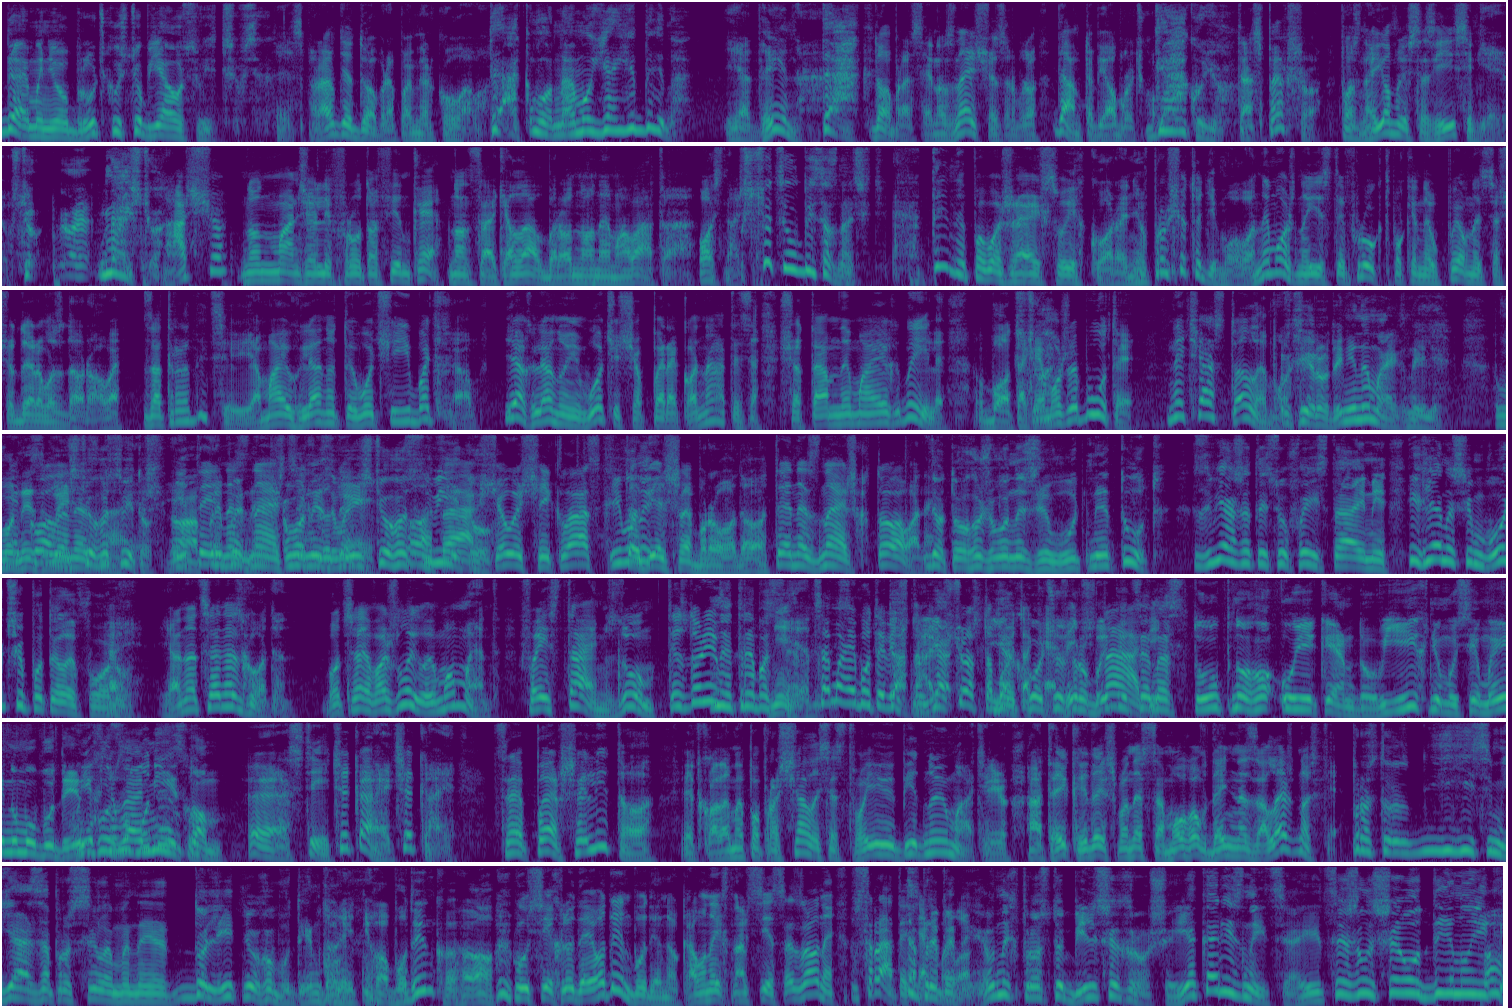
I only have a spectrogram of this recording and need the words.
Дай мені обручку, щоб я освідчився. Ти справді добре поміркував. Так, вона моя єдина. Єдина? Так. Добре, сину, знаєш, що зроблю? Дам тобі обручку. Дякую. Та спершу познайомлюся з її сім'єю. Що? Е, нащо? Нащо? Non mangi фруто фінке, non sa che l'albero non. Ось нащо. Що це у біса значить? Ти не поважаєш своїх коренів. Про що тоді мова? Не можна їсти фрукт, поки не впевнишся, що дерево здорове. За традицією я маю глянути в очі її батькам. Я гляну їм в очі, щоб переконатися, що там немає гнилі. Бо таке Що? може бути. Не часто, але У може. цій родині немає гнилі. Вони Ніколи з не вищого знаєш. світу. І ти не припини. знаєш цих Вони з людей. вищого О, світу. Так, що вищий клас, І то вони- більше броду. Ти не знаєш, хто вони. До того ж вони живуть не тут. Зв'яжетесь у фейстаймі і глянеш їм в очі по телефону. Ей, я на це не згоден. Бо це важливий момент. Фейстайм, зум. Ти здурів? Не треба Ні, це має бути вічна. Тату, Я, що з тобою я таке? хочу Вічна зробити це віч- наступного уікенду в їхньому сімейному будинку їхньому за будинку? містом. Е, стій, чекай, чекай. Це перше літо, відколи ми попрощалися з твоєю бідною матір'ю, а ти кидаєш мене самого в День Незалежності? Просто її сім'я запросила мене до літнього будинку. До літнього будинку? О, у всіх людей один будинок, а у них на всі сезони всратися Та було. припини, в них просто більше грошей. Яка різниця? І це ж лише один уікенд.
